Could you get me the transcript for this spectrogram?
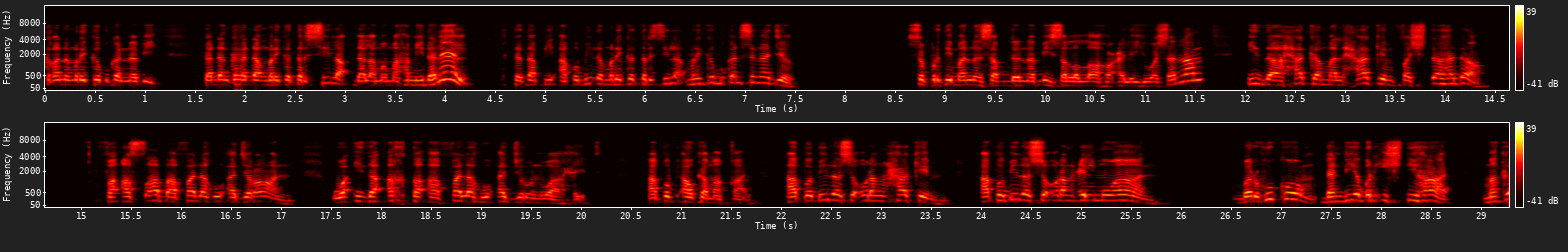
Kerana mereka bukan Nabi. Kadang-kadang mereka tersilap dalam memahami dalil. Tetapi apabila mereka tersilap, mereka bukan sengaja. Seperti mana sabda Nabi sallallahu alaihi wasallam, "Idza hakama al-hakim fashtahada fa asaba falahu ajran wa idza akhta'a falahu ajrun wahid." Apa atau kama qal, apabila seorang hakim, apabila seorang ilmuwan berhukum dan dia berijtihad, maka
